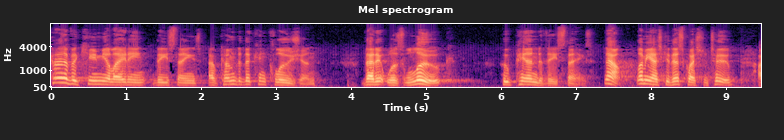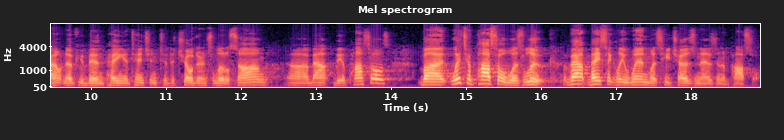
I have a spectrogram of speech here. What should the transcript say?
kind of accumulating these things, have come to the conclusion that it was Luke who penned these things. Now, let me ask you this question too. I don't know if you've been paying attention to the children's little song uh, about the apostles, but which apostle was Luke? About basically when was he chosen as an apostle?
